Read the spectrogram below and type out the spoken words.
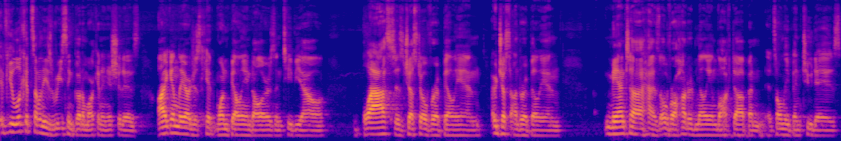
if you look at some of these recent go-to-market initiatives, EigenLayer just hit $1 billion in TVL. Blast is just over a billion, or just under a billion. Manta has over 100 million locked up, and it's only been two days.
